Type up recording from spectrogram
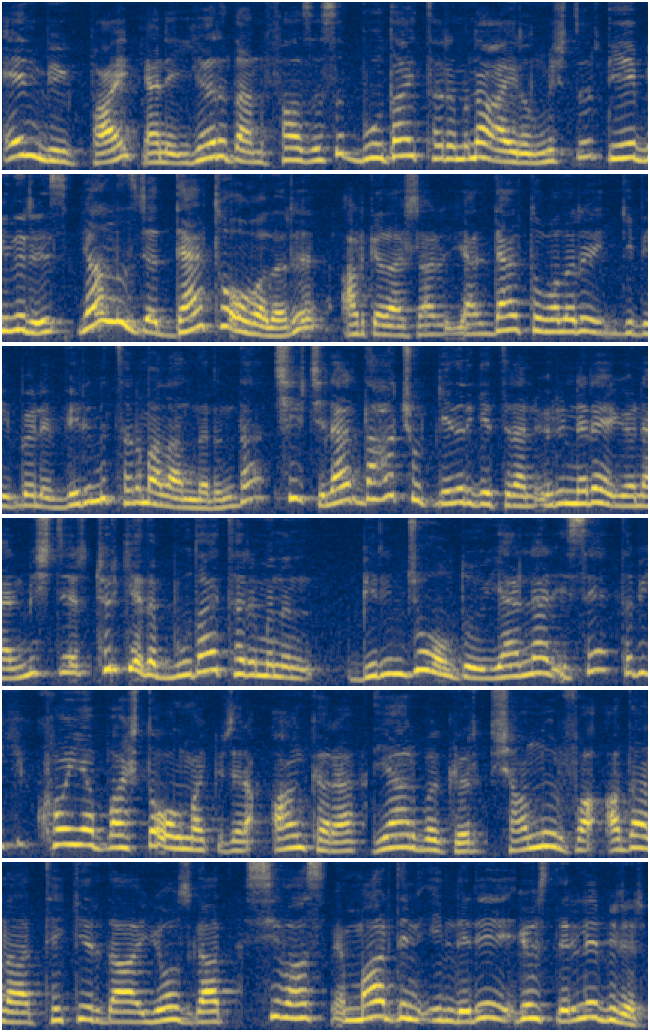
en büyük pay yani yarıdan fazlası buğday tarımına ayrılmıştır diyebiliriz. Yalnızca delta ovaları arkadaşlar yani delta ovaları gibi böyle verimli tarım alanlarında çiftçiler daha çok gelir getiren getiren ürünlere yönelmiştir. Türkiye'de buğday tarımının birinci olduğu yerler ise tabii ki Konya başta olmak üzere Ankara, Diyarbakır, Şanlıurfa, Adana, Tekirdağ, Yozgat, Sivas ve Mardin illeri gösterilebilir.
